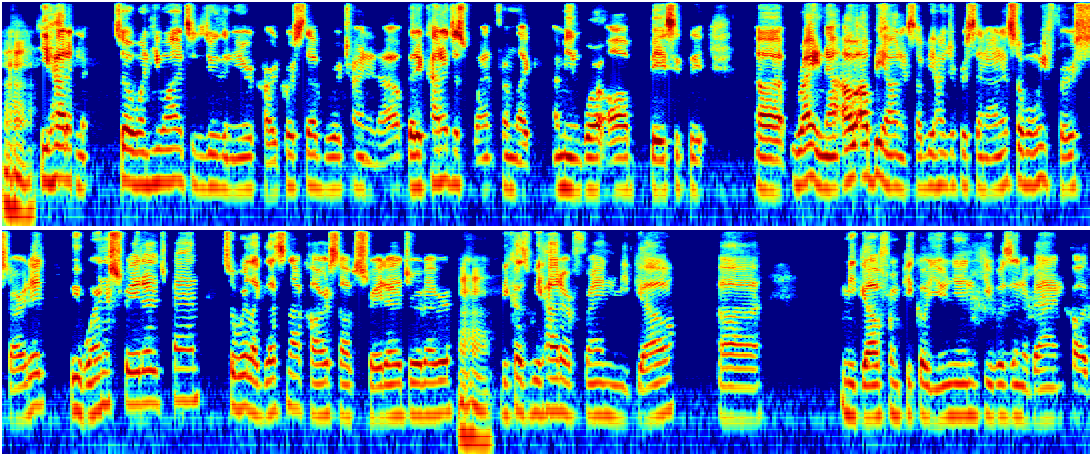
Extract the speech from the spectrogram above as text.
mm-hmm. he had an so when he wanted to do the New York hardcore stuff, we were trying it out, but it kind of just went from like, I mean, we're all basically, uh, right now, I'll, I'll be honest. I'll be 100 percent honest. So when we first started, we weren't a straight edge band. So we're like, let's not call ourselves straight edge or whatever, Mm-hmm. because we had our friend Miguel, uh, Miguel from Pico Union. He was in a band called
